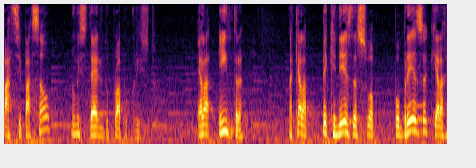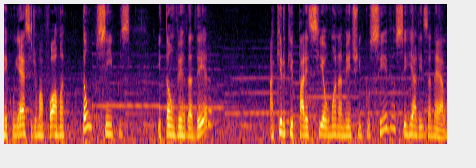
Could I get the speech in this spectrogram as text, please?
participação no mistério do próprio Cristo ela entra naquela pequenez da sua pobreza que ela reconhece de uma forma tão simples e tão verdadeira. Aquilo que parecia humanamente impossível se realiza nela.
